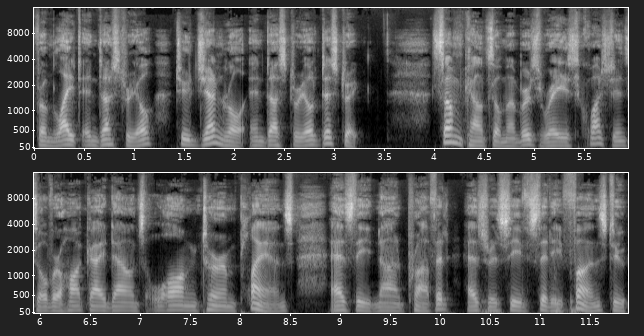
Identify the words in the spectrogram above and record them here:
from light industrial to general industrial district. Some council members raised questions over Hawkeye Downs' long term plans as the nonprofit has received city funds to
